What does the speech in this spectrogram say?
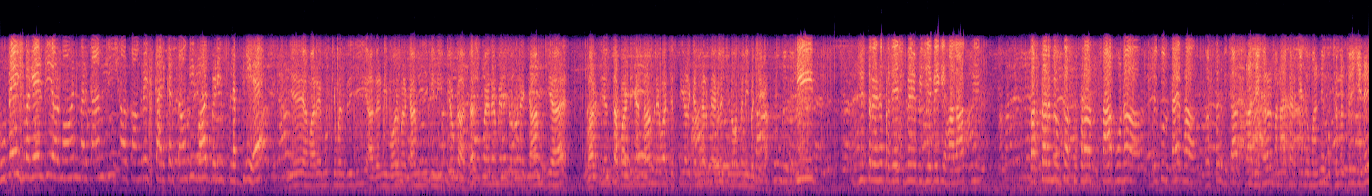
भूपेश बघेल जी और मोहन मरकाम जी और कांग्रेस कार्यकर्ताओं की बहुत बड़ी उपलब्धि है। ये हमारे मुख्यमंत्री जी आदरणीय मोहन मरकाम जी की नीतियों का दस महीने में जो उन्होंने काम किया है भारतीय जनता पार्टी का नाम लेवा छत्तीसगढ़ के अंदर में अगले चुनाव में नहीं बचेगा। कि जिस तरह से प्रदेश में बीजेपी की हालात थी बस्तर में उनका सुपड़ा साफ़ होना बिल्कुल तय था। बस्तर विकास प्राधिकरण बना करके जो माननीय मुख्यमंत्री जी ने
